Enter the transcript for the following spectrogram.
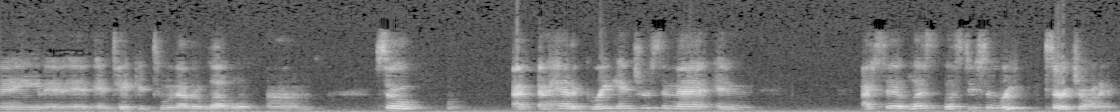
and, and, and take it to another level. Um, so I, I had a great interest in that, and I said, let's let's do some research on it.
